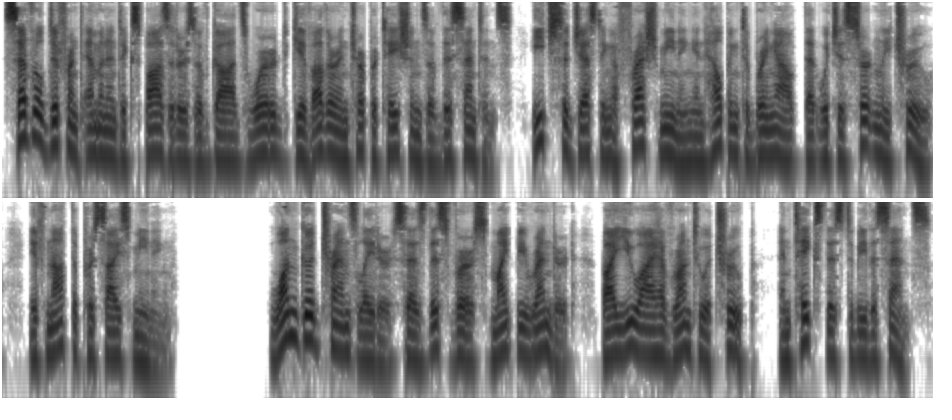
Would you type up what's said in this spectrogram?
Several different eminent expositors of God's Word give other interpretations of this sentence, each suggesting a fresh meaning and helping to bring out that which is certainly true, if not the precise meaning. One good translator says this verse might be rendered, By you I have run to a troop, and takes this to be the sense.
